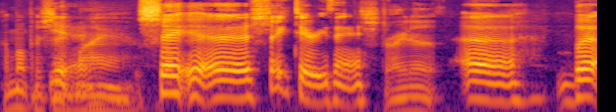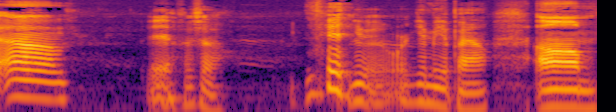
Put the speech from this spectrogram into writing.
Come up and shake Yeah. my hand. Shake uh, shake Terry's hand. Straight up. Uh, but um, Yeah, for sure. Yeah, or give me a pound. Um,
